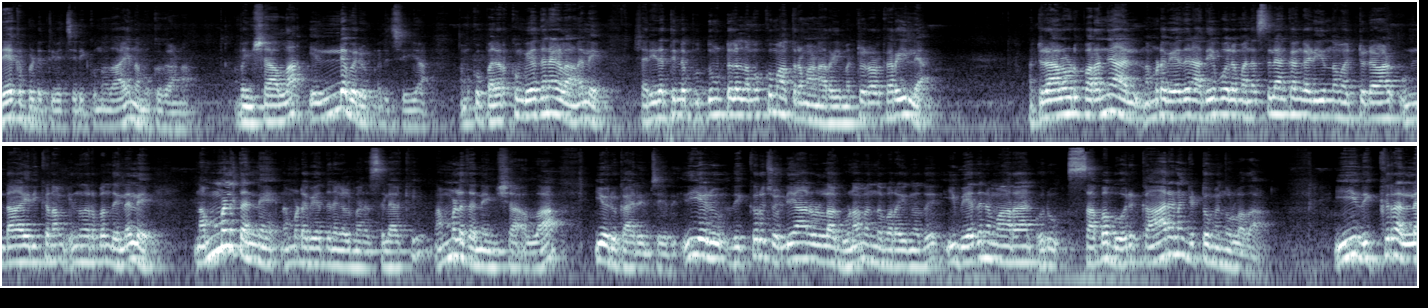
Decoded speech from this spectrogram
രേഖപ്പെടുത്തി വെച്ചിരിക്കുന്നതായി നമുക്ക് കാണാം. അപ്പോൾ ഇൻഷാല്ല എല്ലാവരും അത് ചെയ്യാം. നമുക്ക് പലർക്കും വേദനകളാണ് അല്ലേ ശരീരത്തിന്റെ ബുദ്ധിമുട്ടുകൾ നമുക്ക് മാത്രമാണ് അറിയും മറ്റൊരാൾക്കറിയില്ല മറ്റൊരാളോട് പറഞ്ഞാൽ നമ്മുടെ വേദന അതേപോലെ മനസ്സിലാക്കാൻ കഴിയുന്ന മറ്റൊരാൾ ഉണ്ടായിരിക്കണം എന്ന് നിർബന്ധമില്ല അല്ലേ? നമ്മൾ തന്നെ നമ്മുടെ വേദനകൾ മനസ്സിലാക്കി നമ്മൾ തന്നെ ഇൻഷാ അള്ളാ ഈ ഒരു കാര്യം ചെയ്ത്. ഈ ഒരു ദിക്കറ് ചൊല്ലിയാനുള്ള ഗുണമെന്ന് പറയുന്നത് ഈ വേദന മാറാൻ ഒരു സബബ് ഒരു കാരണം കിട്ടുമെന്നുള്ളതാണ് ഈ ദിക്കറല്ല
